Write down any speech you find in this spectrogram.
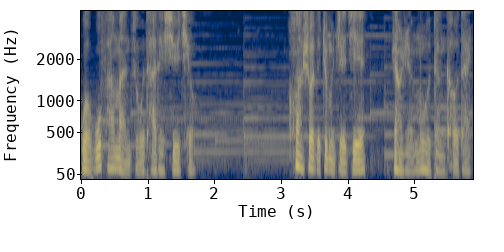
我无法满足他的需求。”话说的这么直接，让人目瞪口呆。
